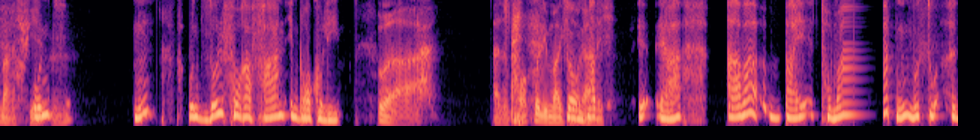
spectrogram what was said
Mache ich viel. Und, mhm. und Sulforaphan in Brokkoli. Uah. Also Brokkoli mag ich so, gar das, nicht. Ja, aber bei Tomaten musst du, äh,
